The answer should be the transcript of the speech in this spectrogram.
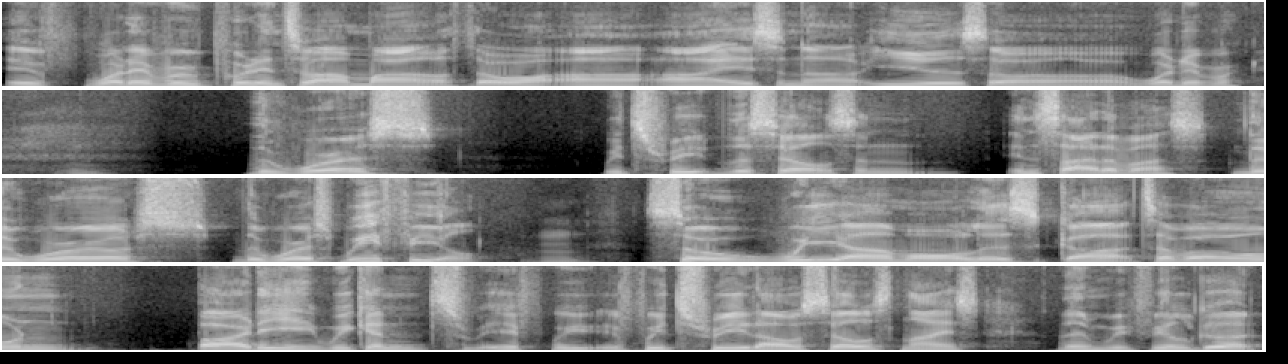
if whatever we put into our mouth or our eyes and our ears or whatever, Mm. the worse we treat the cells in, inside of us, the worse the worse we feel. Mm. So we are more or less gods of our own body. We can if we if we treat ourselves nice, then we feel good.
